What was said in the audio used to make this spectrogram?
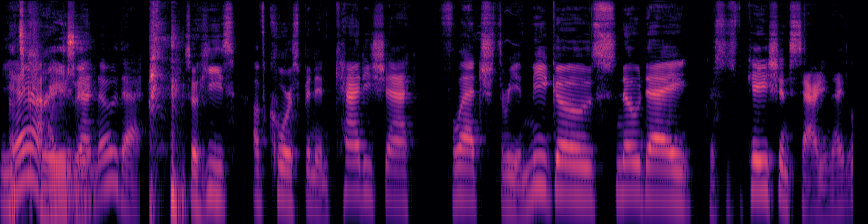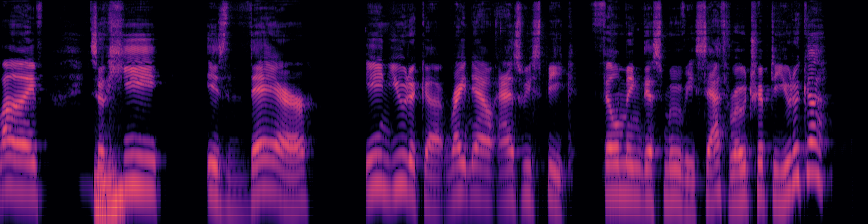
That's Yeah, crazy. I did not know that. so he's, of course, been in Caddyshack, Fletch, Three Amigos, Snow Day, Christmas Vacation, Saturday Night Live. So Mhm. he is there in Utica right now as we speak, filming this movie. Seth, road trip to Utica?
